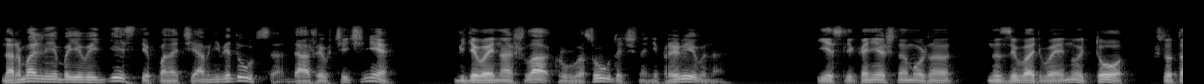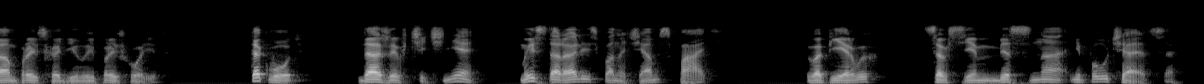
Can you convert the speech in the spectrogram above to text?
Нормальные боевые действия по ночам не ведутся, даже в Чечне, где война шла круглосуточно, непрерывно. Если, конечно, можно называть войной то, что там происходило и происходит. Так вот, даже в Чечне мы старались по ночам спать. Во-первых, совсем без сна не получается.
